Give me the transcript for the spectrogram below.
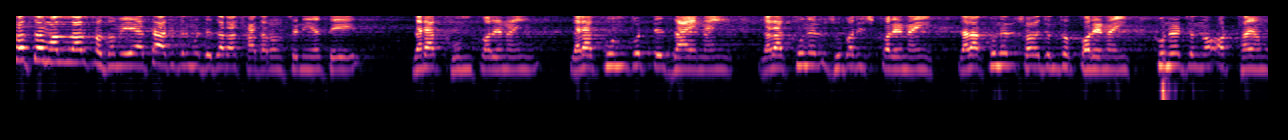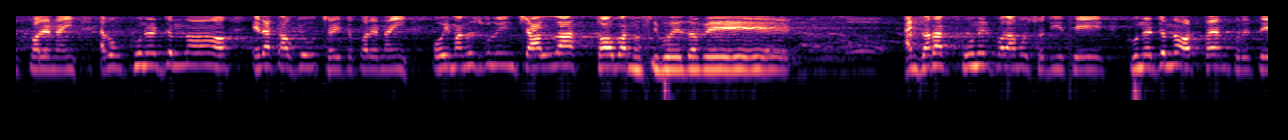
কসম আল্লাহর কসম, এই এতাহাতিদের মধ্যে যারা সাধারণ শ্রেণি আছে, যারা খুন করে নাই, যারা খুন করতে যায় নাই যারা খুনের সুপারিশ করে নাই, যারা খুনের ষড়যন্ত্র করে নাই, খুনের জন্য অর্থায়ন করে নাই এবং খুনের জন্য এরা কাউকে উৎসাহিত করে নাই, ওই মানুষগুলো ইনশাআল্লাহ তবা নসিব হয়ে যাবে। আর যারা খুনের পরামর্শ দিয়েছে, খুনের জন্য অর্থায়ন করেছে,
